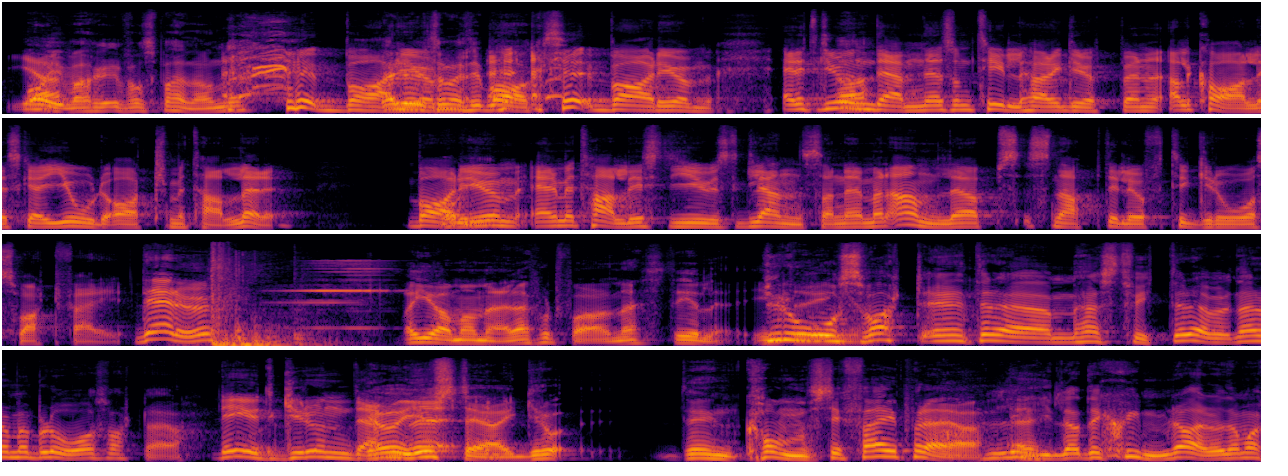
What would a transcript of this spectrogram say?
Ja. Oj, vad, vad spännande. Barium. Mig tillbaks. Barium är ett grundämne som tillhör gruppen alkaliska jordartsmetaller. Barium är metalliskt ljust glänsande men anlöps snabbt i luft till grå och svart färg. Det är du! Vad gör man med det fortfarande? Still. inte Grå och svart, är inte det um, hästfitter? Nej, de är blåa och svarta. Ja. Det är ju ett grundämne. Ja, just det. Ja. Grå... Det är en konstig färg på det. Ja. Lila, det skimrar och när man,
